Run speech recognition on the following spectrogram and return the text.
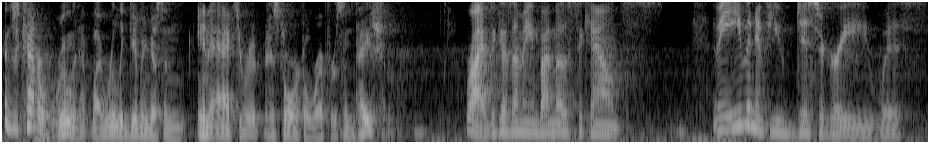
and just kind of ruin it by really giving us an inaccurate historical representation. Right, because I mean, by most accounts, I mean, even if you disagree with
